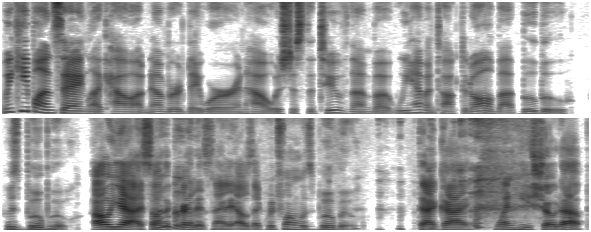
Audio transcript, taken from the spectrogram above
we keep on saying like how outnumbered they were and how it was just the two of them, but we haven't talked at all about Boo Boo. Who's Boo Boo? Oh yeah, I saw the Boo Boo. credits and I, I was like, which one was Boo Boo? that guy, when he showed up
